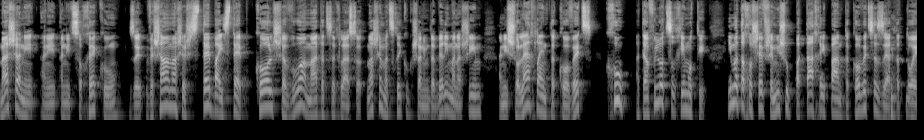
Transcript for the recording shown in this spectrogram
מה שאני אני, אני צוחק הוא, זה, ושם ממש יש step by step, כל שבוע מה אתה צריך לעשות. מה שמצחיק הוא כשאני מדבר עם אנשים, אני שולח להם את הקובץ, קחו, אתם אפילו לא צריכים אותי. אם אתה חושב שמישהו פתח אי פעם את הקובץ הזה, אתה טועה.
